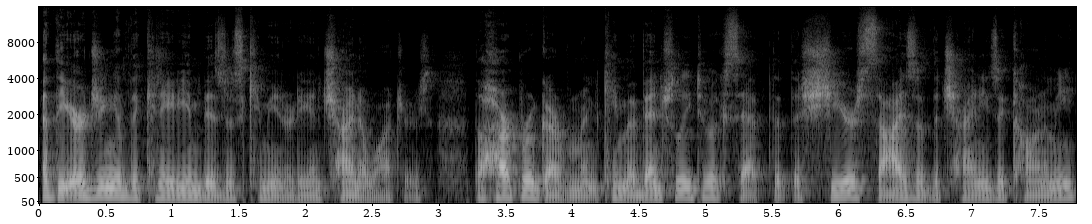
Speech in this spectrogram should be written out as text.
At the urging of the Canadian business community and China watchers, the Harper government came eventually to accept that the sheer size of the Chinese economy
